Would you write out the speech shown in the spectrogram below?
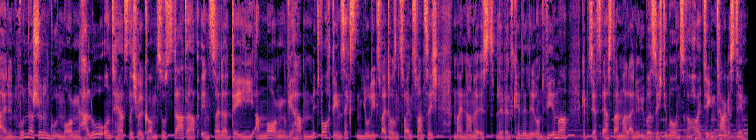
Einen wunderschönen guten Morgen, hallo und herzlich willkommen zu Startup Insider Daily am Morgen. Wir haben Mittwoch, den 6. Juli 2022. Mein Name ist Levent Kellele und wie immer gibt es jetzt erst einmal eine Übersicht über unsere heutigen Tagesthemen.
